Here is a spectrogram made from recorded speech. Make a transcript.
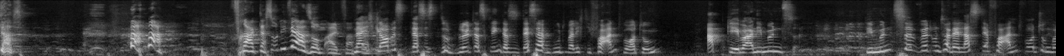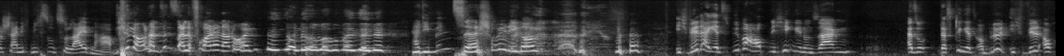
Das. Frag das Universum einfach. na, ich glaube, das ist so blöd, das klingt, das ist deshalb gut, weil ich die Verantwortung abgebe an die Münze. Die Münze wird unter der Last der Verantwortung wahrscheinlich nicht so zu leiden haben. Genau, dann sitzt deine Freundin da und heult. Ja, die Münze, Entschuldigung. ich will da jetzt überhaupt nicht hingehen und sagen, also das klingt jetzt auch blöd, ich will auch,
